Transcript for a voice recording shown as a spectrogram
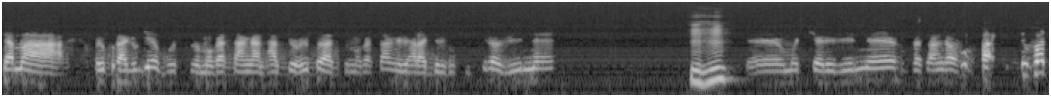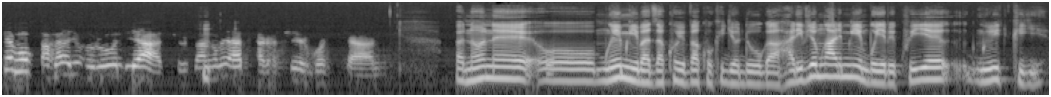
by'ama uri kuraga ugiye gusuma ugasanga ntavyo uri kurasuma ugasanga ibiharage biri ku kiro bine. Mhm. Eh, umuceri bine ugasanga ufa- dufate nk'uko amara y'uburundi yacu usanga yatse agaciro rwose cyane. None mwe mwibaza ko biva kuko iryo duga hari ivyo mwari mwimbuye bikwiye mwitwiye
